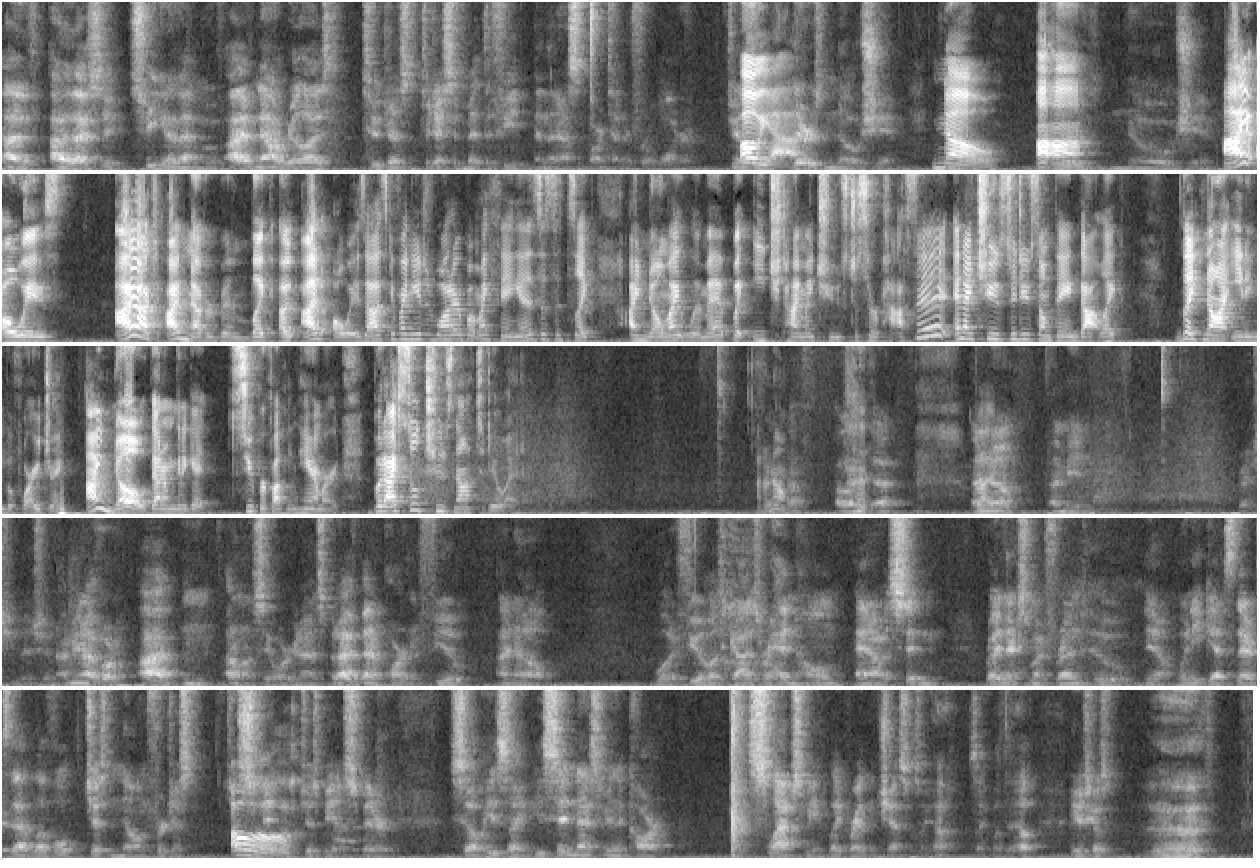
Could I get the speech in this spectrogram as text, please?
I've I've actually speaking of that move, I have now realized to just to just admit defeat and then ask the bartender for a water. Just, Oh, yeah. There is no shame. No. Uh uh There is no shame. I always. I actually, I've never been like I, I'd always ask if I needed water, but my thing is, is it's like I know my limit, but each time I choose to surpass it, and I choose to do something that like, like not eating before I drink. I know that I'm gonna get super fucking hammered, but I still choose not to do it. I don't Fair know. enough. I like that. But- I know. I mean, rescue mission. I mean, I've or I mm, I don't want to say organized, but I've been a part in a few. I know. What a few of us guys were heading home, and I was sitting right next to my friend who, you know, when he gets there to that level, just known for just, just Oh. spitting, just being a spitter. So he's like, he's sitting next to me in the car, slaps me like right in the chest. I was like, huh? it's like, what the hell? He just goes, ugh.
